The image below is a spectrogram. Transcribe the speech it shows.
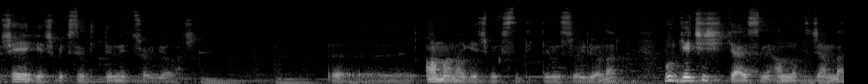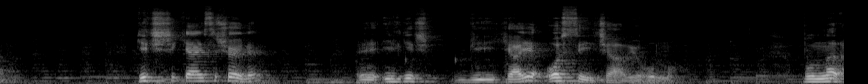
şeye geçmek istediklerini söylüyorlar. Ee, Aman'a geçmek istediklerini söylüyorlar. Bu geçiş hikayesini anlatacağım ben. Geçiş hikayesi şöyle. E, ilginç bir hikaye. Osse'yi çağırıyor Ulmo. Bunlar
